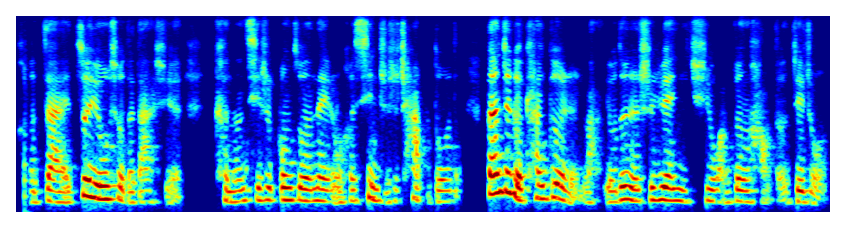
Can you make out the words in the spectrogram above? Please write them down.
和在最优秀的大学，可能其实工作的内容和性质是差不多的。但这个看个人啦，有的人是愿意去往更好的这种，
